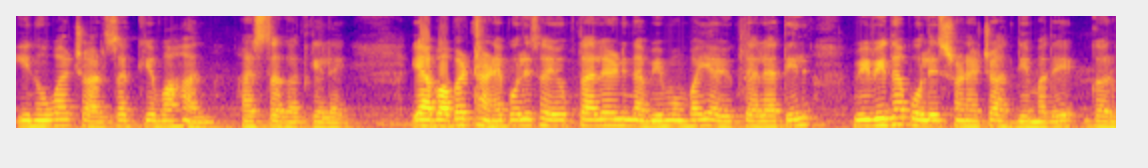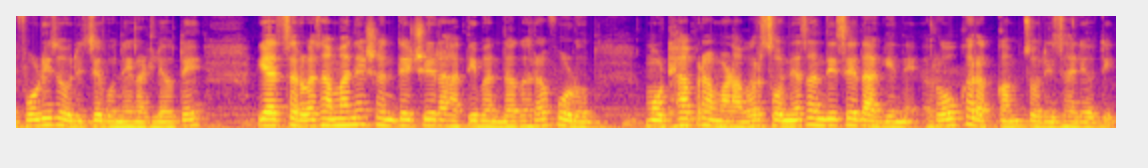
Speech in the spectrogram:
इनोव्हा चारचाकी वाहन हस्तगत केलंय. याबाबत ठाणे पोलीस आयुक्तालय आणि नवी मुंबई आयुक्तालयातील विविध पोलीस ठाण्याच्या हद्दीमध्ये घरफोडी चोरीचे गुन्हे घडले होते. यात सर्वसामान्य जनतेची राहती बंद घरं फोडून मोठ्या प्रमाणावर सोन्या चांदीचे दागिने रोख रक्कम चोरी झाली होती.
